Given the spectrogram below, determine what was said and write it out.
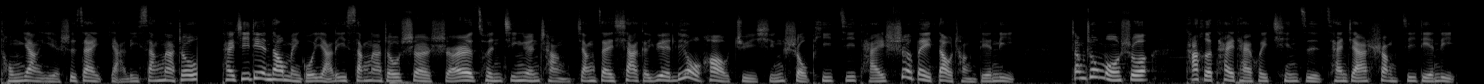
同样也是在亚利桑那州。台积电到美国亚利桑那州设十二寸晶圆厂，将在下个月六号举行首批机台设备到场典礼。张忠谋说，他和太太会亲自参加上机典礼。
